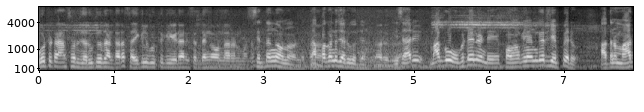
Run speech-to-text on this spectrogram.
ఓటు ట్రాన్స్ఫర్ జరుగుతుంది అంటారా సైకిల్ గుర్తుకి వేయడానికి సిద్ధంగా ఉన్నారనమాట సిద్ధంగా ఉన్నామండి. తప్పకుండా జరుగుతుంది ఈసారి మాకు ఒకటేనండి. పవన్ కళ్యాణ్ గారు చెప్పారు. అతని మాట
